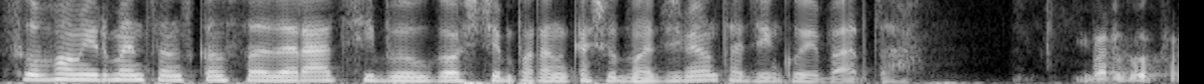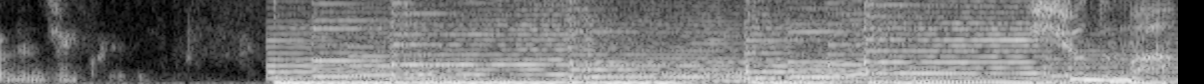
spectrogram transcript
Sławomir Mencen z Konfederacji był gościem poranka 7.9. Dziękuję bardzo. Bardzo pani dziękuję. Siódma,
